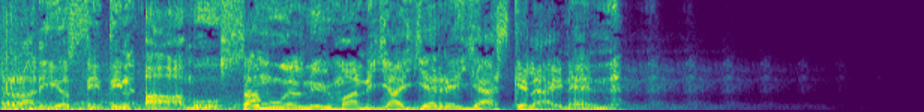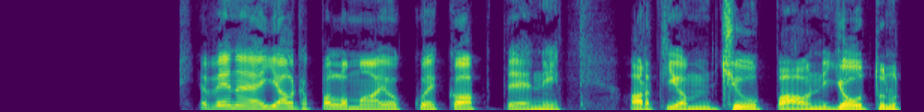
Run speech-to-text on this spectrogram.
Radio Cityn aamu. Samuel Nyman ja Jere Jäskeläinen. Ja Venäjän jalkapallomaajoukkueen kapteeni Artyom Chupa on joutunut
